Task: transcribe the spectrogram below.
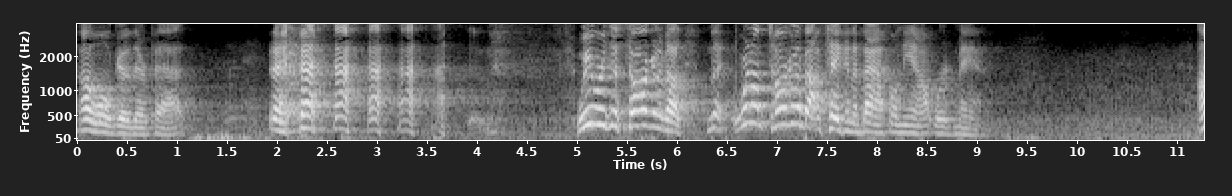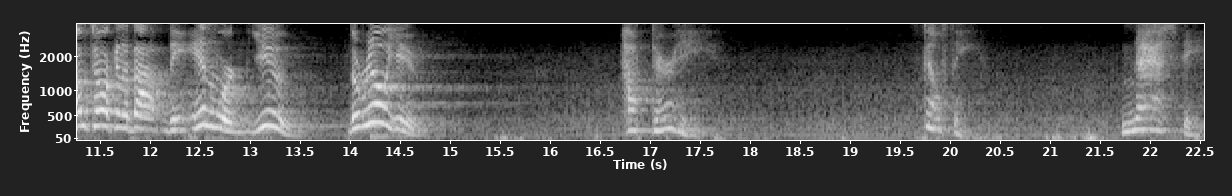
I won't go there, Pat. we were just talking about, we're not talking about taking a bath on the outward man. I'm talking about the inward you, the real you. How dirty, filthy, nasty,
